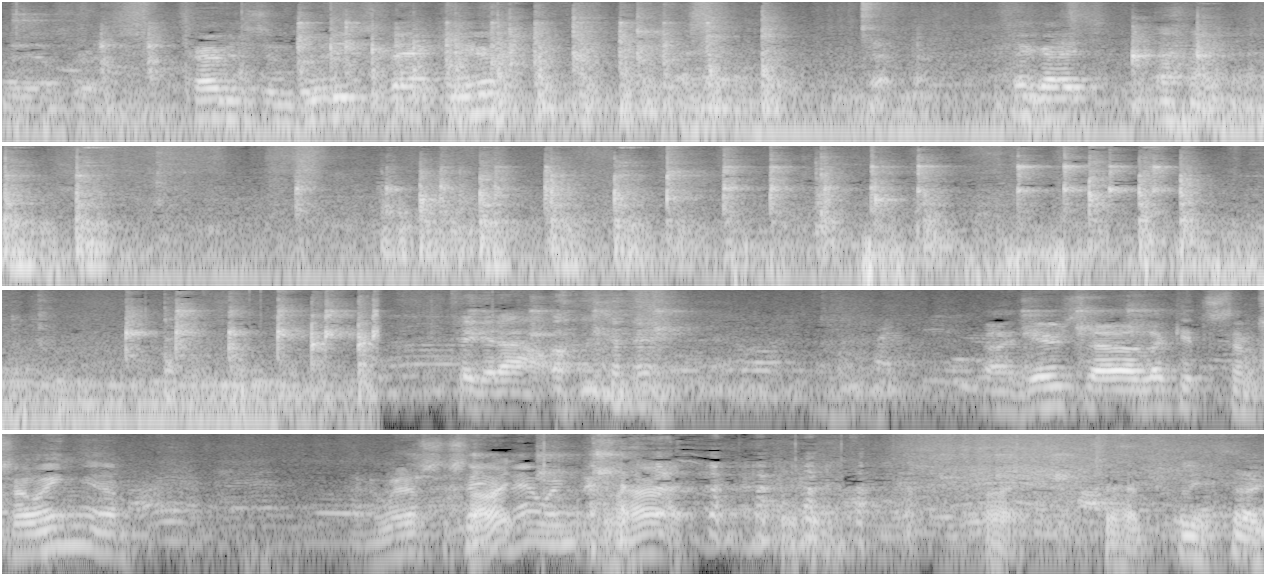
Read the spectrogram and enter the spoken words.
What else? Carving some booties back here. Hey guys. out. uh, here's a look at some sewing. Uh, I don't know what else to say right. on that one. All right. All right. Go ahead. Please. Sorry,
